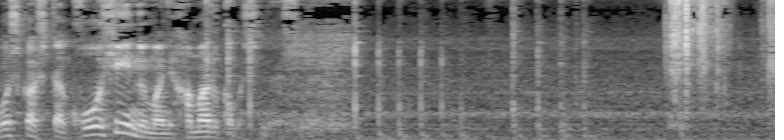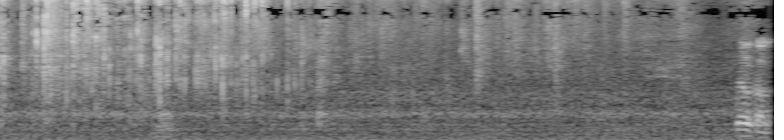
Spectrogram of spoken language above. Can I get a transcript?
ょ。もしかしたらコーヒー沼にはまるかもしれないですねなんか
